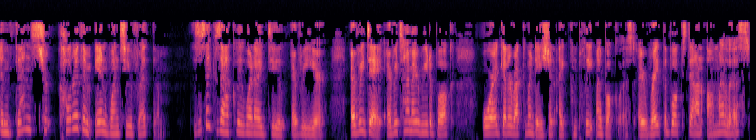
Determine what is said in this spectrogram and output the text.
and then color them in once you've read them. This is exactly what I do every year, every day. Every time I read a book or I get a recommendation, I complete my book list. I write the books down on my list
